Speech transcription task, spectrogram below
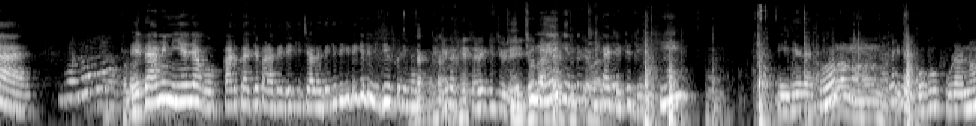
আর। এটা আমি নিয়ে যাব। কারুকার্য করাকে দেখি চলো। দেখি দেখি দেখি ভিডিও করি। ভেতরে কিছু নেই। কিছু নেই কিন্তু ঠিক আছে একটু দেখি। হ্যাঁ। এই যে দেখো। এটা বহু পুরানো।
